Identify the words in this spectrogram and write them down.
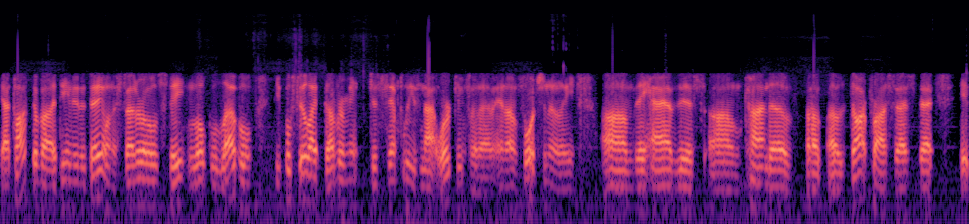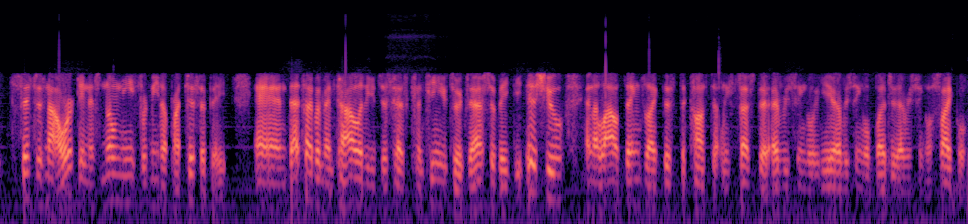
yeah, I talked about at the end of the day on the federal, state, and local level, people feel like government just simply is not working for them, and unfortunately, um, they have this um, kind of, of, of thought process that since it's not working, there's no need for me to participate. And that type of mentality just has continued to exacerbate the issue and allow things like this to constantly fester every single year, every single budget, every single cycle.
